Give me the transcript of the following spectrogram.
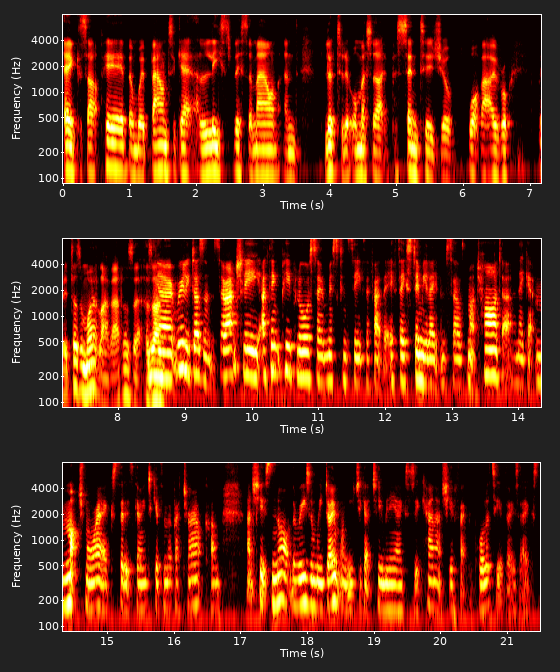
eggs up here, then we're bound to get at least this amount, and looked at it almost like a percentage of what that overall. But it doesn't work like that, does it? As no, I, it really doesn't. So actually, I think people also misconceive the fact that if they stimulate themselves much harder and they get much more eggs, that it's going to give them a better outcome. Actually, it's not. The reason we don't want you to get too many eggs is it can actually affect the quality of those eggs.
